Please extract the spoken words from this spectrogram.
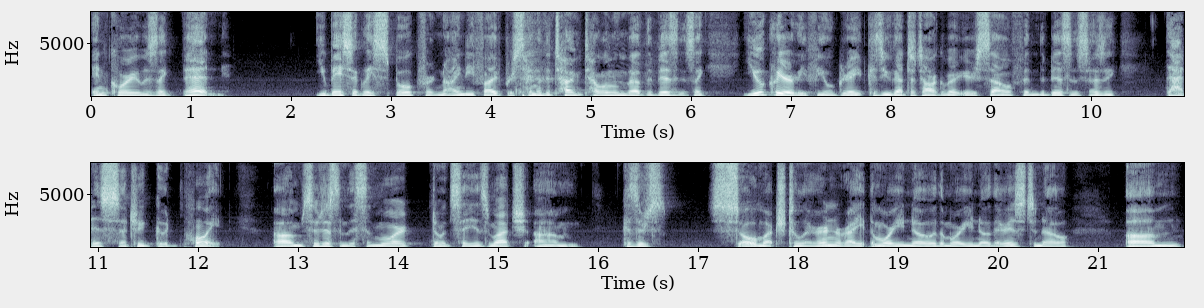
And Corey was like, Ben, you basically spoke for 95% of the time telling them about the business. Like, you clearly feel great because you got to talk about yourself and the business. I was like, that is such a good point. Um, so just listen more, don't say as much, um, because there's so much to learn, right? The more you know, the more you know there is to know. Um,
